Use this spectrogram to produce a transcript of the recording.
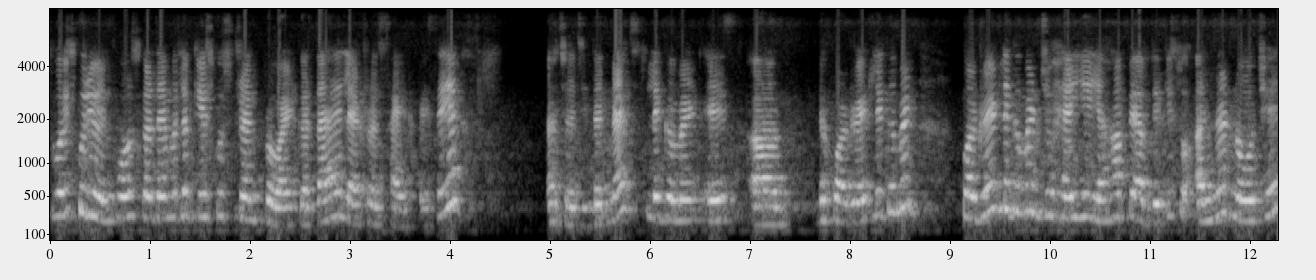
तो वो इसको रिइंफोर्स करता है मतलब कि इसको स्ट्रेंथ प्रोवाइड करता है लेटरल साइड पे से। अच्छा जी the next ligament is the quadrate ligament quadrate ligament जो है, ये यहाँ पे आप देखिए सो अल्नर नोच है।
